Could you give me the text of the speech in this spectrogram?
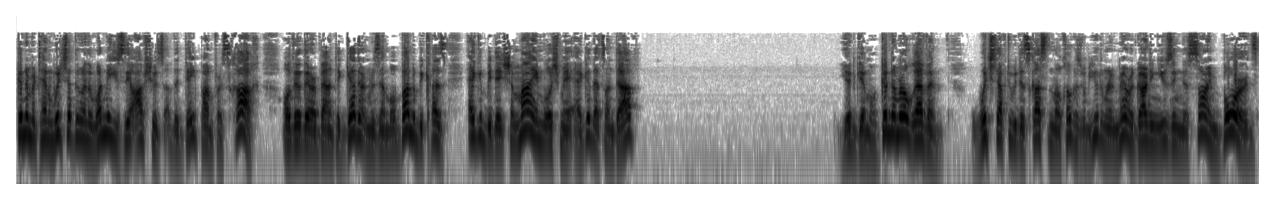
Good number 10, which when the one may use the offshoots of the date palm for schach, although they are bound together and resemble a bundle because eged bidei shamayim loshme eged, that's on daf. Yud Gimel. Good number 11. Which stuff do we discuss in the Malchokas Rabbi Yehuda regarding using the Sarim boards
